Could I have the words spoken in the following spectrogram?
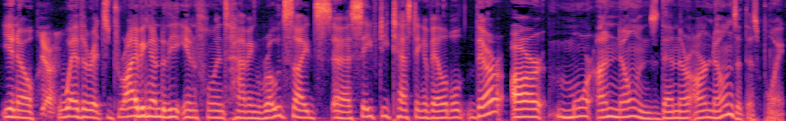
You know, yes. whether it's driving under the influence, having roadside uh, safety testing available, there are more unknowns than there are knowns at this point.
